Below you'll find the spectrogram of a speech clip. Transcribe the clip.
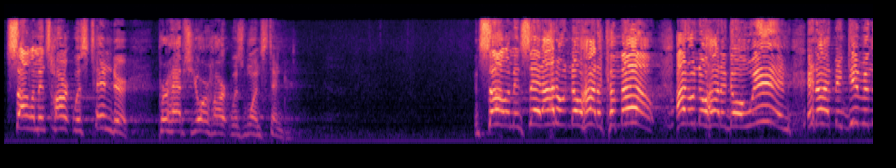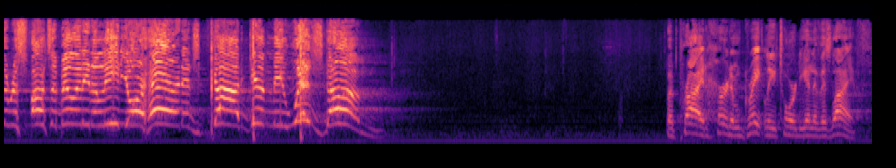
Solomon's heart was tender. Perhaps your heart was once tender. And Solomon said, I don't know how to come out. I don't know how to go in. And I've been given the responsibility to lead your heritage. God, give me wisdom. But pride hurt him greatly toward the end of his life.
